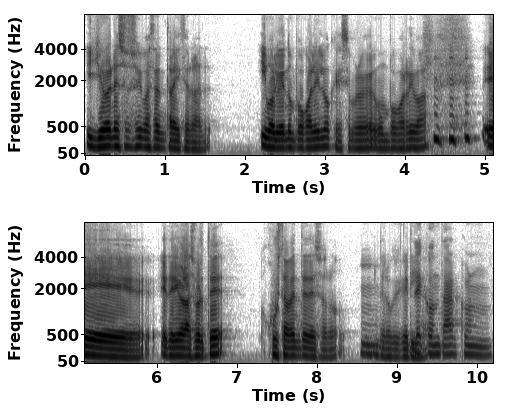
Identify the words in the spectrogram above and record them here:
Y yo en eso soy bastante tradicional. Y volviendo un poco al hilo, que siempre me vengo un poco arriba, eh, he tenido la suerte justamente de eso, ¿no? De lo que quería. Mm. De contar con,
